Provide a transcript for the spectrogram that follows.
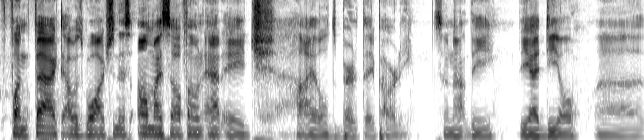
Fun fact: I was watching this on my cell phone at a child's birthday party. So not the the ideal uh,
